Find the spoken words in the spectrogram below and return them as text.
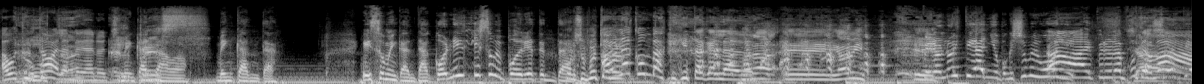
a vos te Me gustaba gusta, la ¿eh? medianoche. Me El encantaba. pez. Me encanta. Eso me encanta. Con e- eso me podría tentar. Por supuesto. Habla no- con Vázquez que está acá al lado. Para, eh, Gaby. eh, Pero no este año, porque yo me voy. Ay, pero la puta Ya. Yo este madre.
